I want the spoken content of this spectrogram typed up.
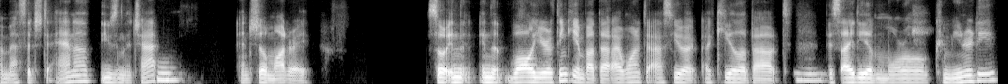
a message to Anna using the chat Mm. and she'll moderate. So in the, in the while you're thinking about that, I wanted to ask you, Akil, about Mm. this idea of moral community.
